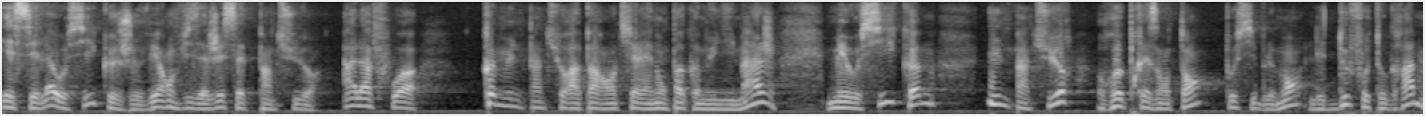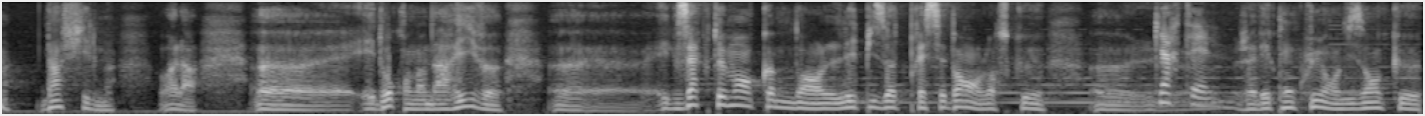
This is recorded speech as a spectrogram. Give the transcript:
et c'est là aussi que je vais envisager cette peinture, à la fois comme une peinture à part entière et non pas comme une image, mais aussi comme une peinture représentant possiblement les deux photogrammes d'un film. Voilà. Euh, et donc on en arrive euh, exactement comme dans l'épisode précédent, lorsque euh, j'avais conclu en disant que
